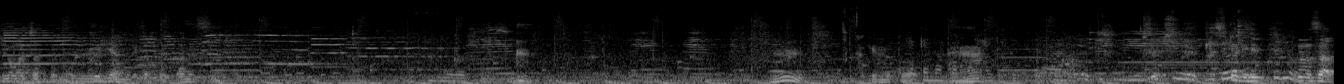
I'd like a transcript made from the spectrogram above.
広がっちゃってもうクリア抜けちゃってダメですうんタケノコタケノコも入ってて確かに。でもさ、やっ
